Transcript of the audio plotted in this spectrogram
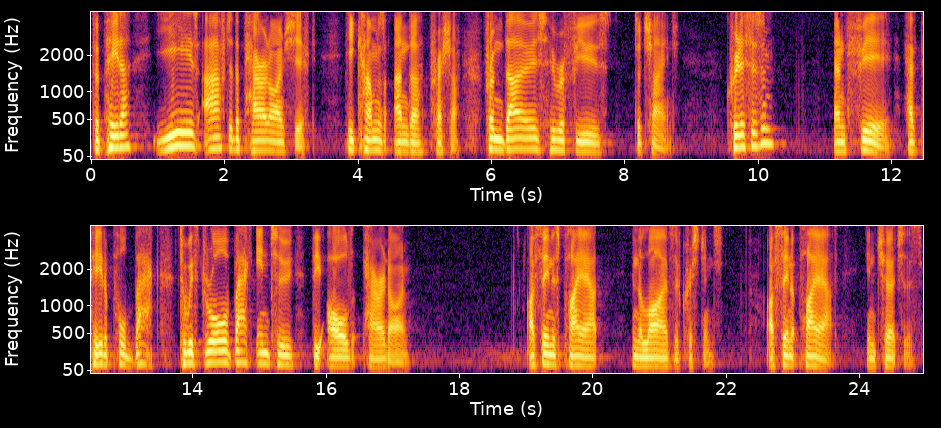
For Peter, years after the paradigm shift, he comes under pressure from those who refuse to change. Criticism and fear have Peter pulled back to withdraw back into the old paradigm. I've seen this play out in the lives of Christians. I've seen it play out in churches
